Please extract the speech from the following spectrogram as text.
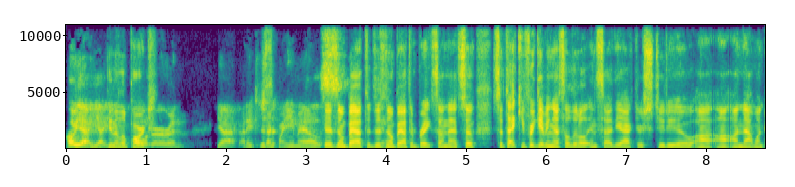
Oh yeah, yeah. Get a little parched. And yeah, I need to there's, check my emails. There's no bath. There's yeah. no bathroom breaks on that. So, so thank you for giving us a little inside the actor's studio uh, on that one.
